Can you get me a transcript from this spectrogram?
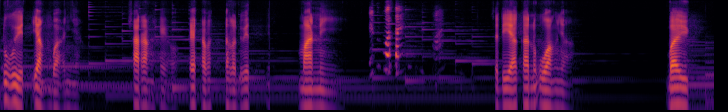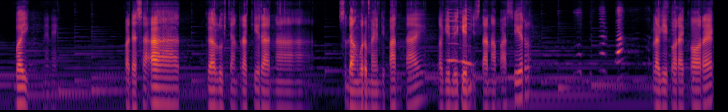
duit yang banyak. Sarang heo. Eh apa? Kalau duit money Itu sediakan uangnya. Baik, baik nenek. Pada saat Galuh Chandra Kirana sedang bermain di pantai, lagi bikin istana pasir, lagi korek-korek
